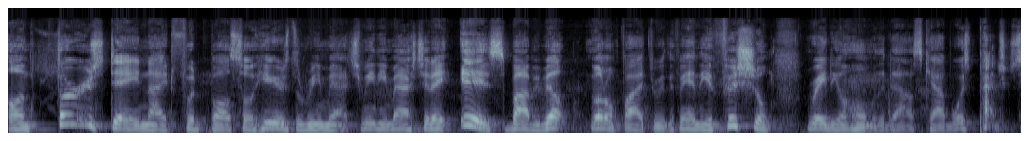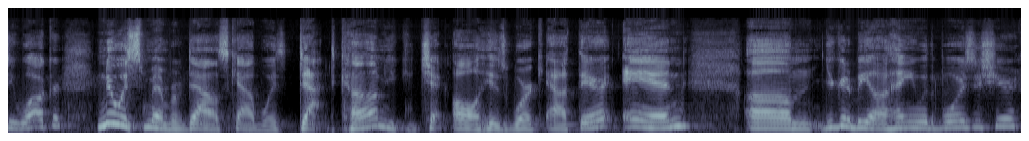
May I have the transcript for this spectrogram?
on Thursday night football. So here's the rematch. Media Mash today is Bobby Belt, 105.3 The Fan, the official radio home of the Dallas Cowboys. Patrick C. Walker, newest member of DallasCowboys.com. You can check all his work out there. And um, you're going to be on Hanging with the Boys this year?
